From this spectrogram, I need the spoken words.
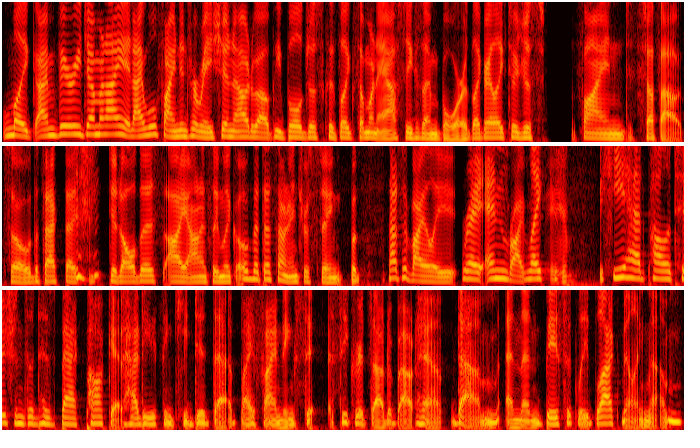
like I'm very Gemini and I will find information out about people just because like someone asked me because I'm bored. Like I like to just find stuff out. So the fact that he did all this, I honestly am like, oh, that does sound interesting, but not to violate Right. And like privacy. He had politicians in his back pocket. How do you think he did that? By finding se- secrets out about him, them, and then basically blackmailing them.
